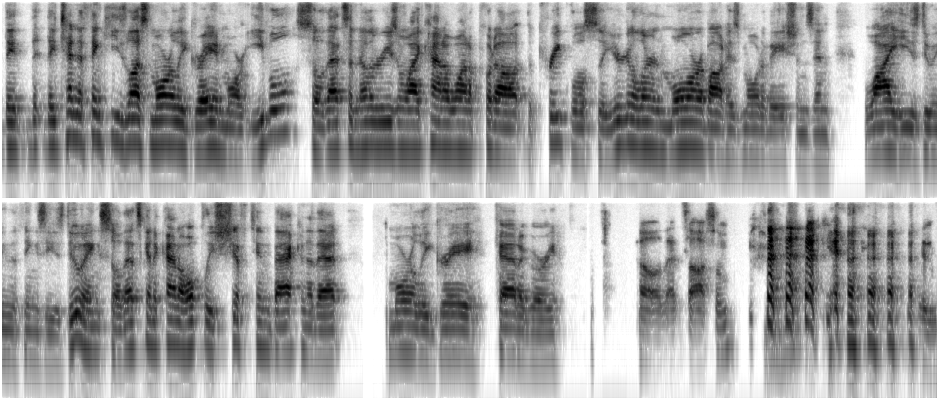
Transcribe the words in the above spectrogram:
they they tend to think he's less morally gray and more evil. So that's another reason why I kind of want to put out the prequel. So you're going to learn more about his motivations and why he's doing the things he's doing. So that's going to kind of hopefully shift him back into that morally gray category. Oh, that's awesome. Mm-hmm.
